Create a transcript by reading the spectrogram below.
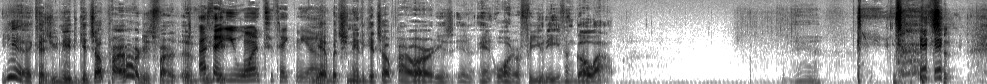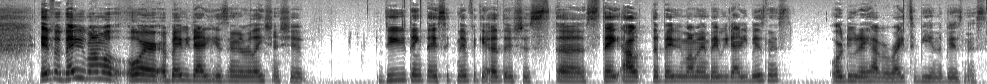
Yeah, because you need to get your priorities first. If I say get- you want to take me out. Yeah, but you need to get your priorities in, in order for you to even go out. Yeah. If a baby mama or a baby daddy is in a relationship, do you think they significant others should uh, stay out the baby mama and baby daddy business, or do they have a right to be in the business?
